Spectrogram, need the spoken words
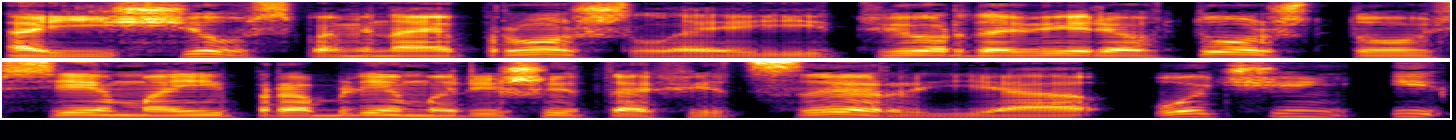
А еще, вспоминая прошлое и твердо веря в то, что все мои проблемы решит офицер, я очень и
